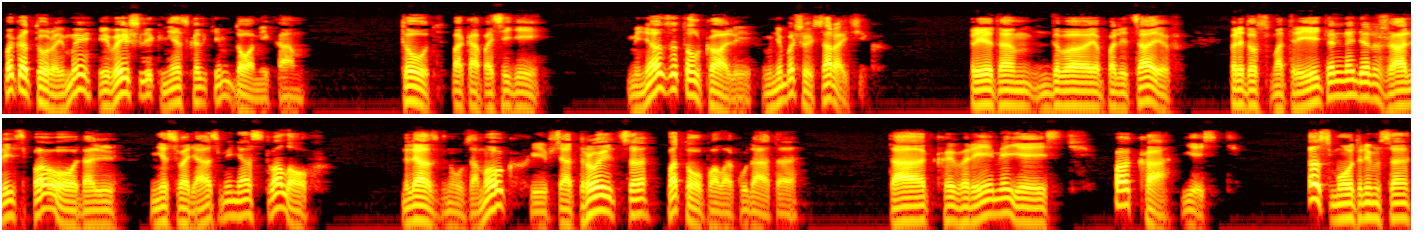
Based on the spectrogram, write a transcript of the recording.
по которой мы и вышли к нескольким домикам. Тут пока посиди. Меня затолкали в небольшой сарайчик. При этом двое полицаев предусмотрительно держались поодаль, не сводя с меня стволов. Лязгнул замок, и вся троица потопала куда-то. Так, время есть, пока есть. Осмотримся,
